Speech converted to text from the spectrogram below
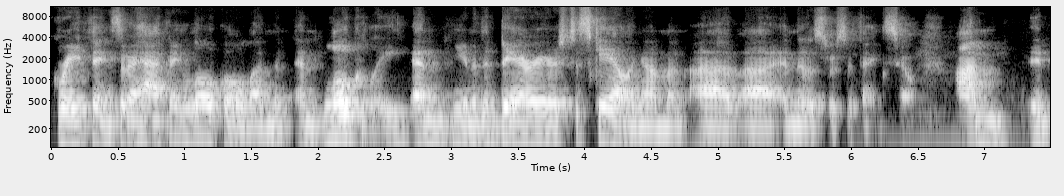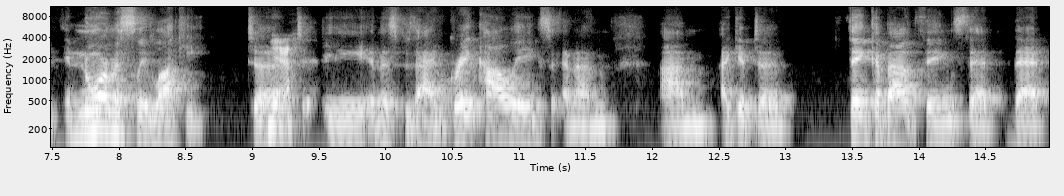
great things that are happening local and, and locally and you know the barriers to scaling them uh, uh, and those sorts of things so i'm enormously lucky to, yeah. to be in this position. I have great colleagues, and I'm um, I get to think about things that that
